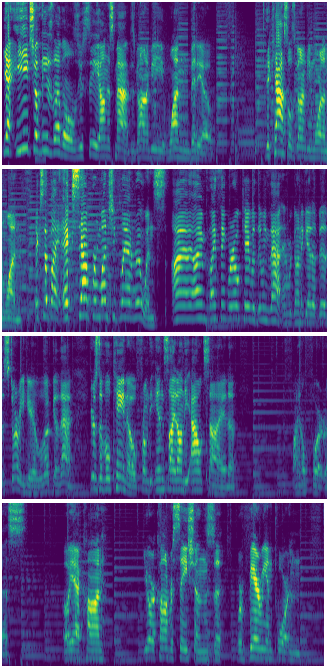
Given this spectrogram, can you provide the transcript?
Yeah, each of these levels you see on this map is gonna be one video. The castle is gonna be more than one, except by except for Munchy Plant Ruins. I I'm, I think we're okay with doing that, and we're gonna get a bit of story here. Look at that. Here's the volcano from the inside on the outside. The final fortress. Oh yeah, Khan. Your conversations uh, were very important.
